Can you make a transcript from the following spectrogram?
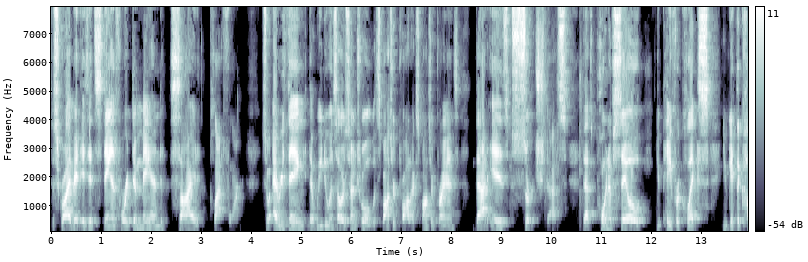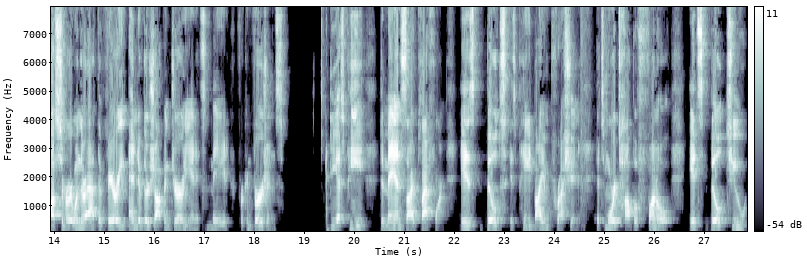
describe it is it stands for demand side platform. So everything that we do in Seller Central with sponsored products, sponsored brands, that is search. That's that's point of sale. You pay for clicks. You get the customer when they're at the very end of their shopping journey and it's made for conversions. DSP, demand side platform, is built, is paid by impression. It's more top of funnel. It's built to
